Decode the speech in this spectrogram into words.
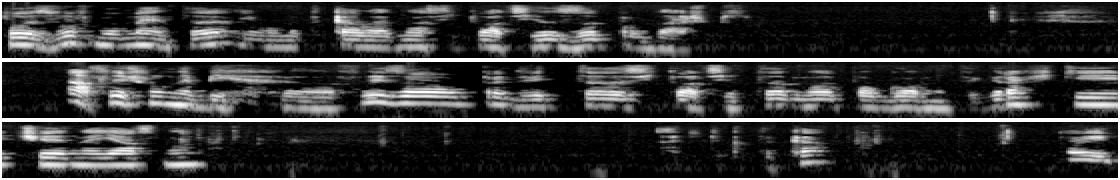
т.е. в момента имаме такава една ситуация за продажби. Аз лично не бих влизал предвид ситуацията на по-горните графики, че е неясна. Ето тук така. И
